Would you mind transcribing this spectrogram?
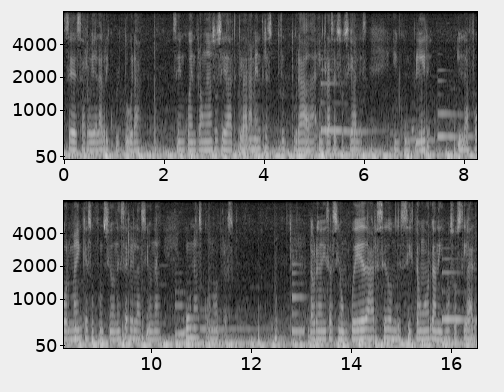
Se desarrolla la agricultura. Se encuentra una sociedad claramente estructurada en clases sociales, en cumplir y la forma en que sus funciones se relacionan unas con otras. La organización puede darse donde exista un organismo social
